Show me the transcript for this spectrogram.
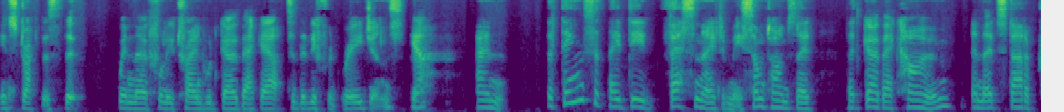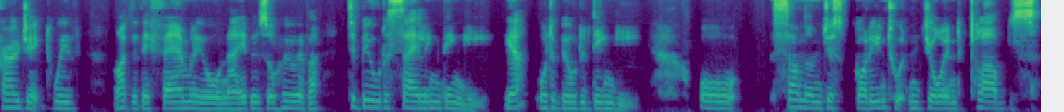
instructors that, when they were fully trained, would go back out to the different regions. Yeah. And the things that they did fascinated me. Sometimes they'd they'd go back home and they'd start a project with either their family or neighbours or whoever to build a sailing dinghy. Yeah. Or to build a dinghy. Or some of them just got into it and joined clubs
